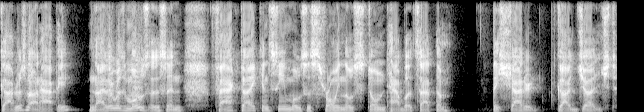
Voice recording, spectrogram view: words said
God was not happy. Neither was Moses. In fact, I can see Moses throwing those stone tablets at them. They shattered. God judged,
